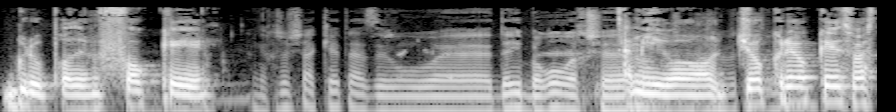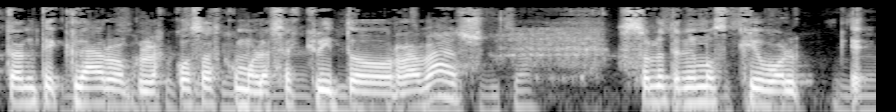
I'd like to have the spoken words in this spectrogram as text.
Grupo de enfoque. Amigo, yo creo que es bastante claro las cosas como las ha escrito Rabash. Solo tenemos que eh,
